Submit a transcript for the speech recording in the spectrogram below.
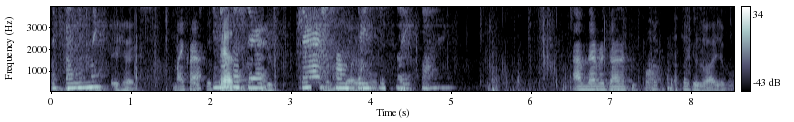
Like dynamite? Hey, Hex. Minecraft? You know Yes. there, there are some valuable. places like that. I've never done it before. I think it's valuable.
